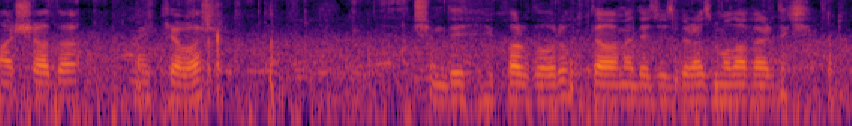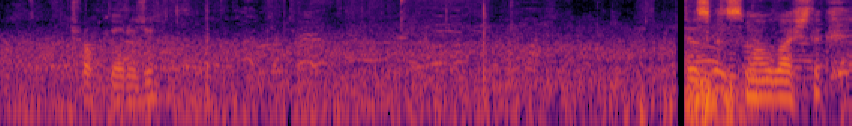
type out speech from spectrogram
Aşağıda Mekke var. Şimdi yukarı doğru devam edeceğiz. Biraz mola verdik. Çok yorucu. Üst kısma ulaştık.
